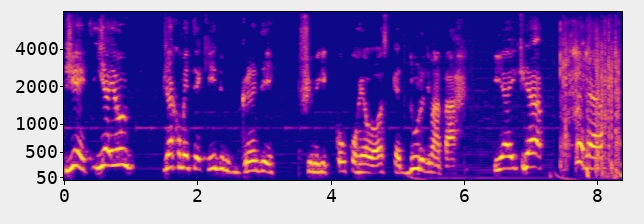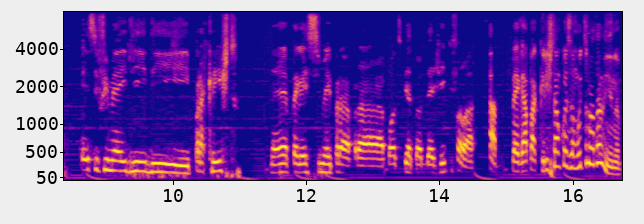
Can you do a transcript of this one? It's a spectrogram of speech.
Gente, e aí eu já comentei aqui de um grande filme que concorreu ao Oscar, que é Duro de Matar. E aí queria pegar esse filme aí de, de Pra Cristo, né? Pegar esse filme aí pra, pra bota expiatório da gente e falar. Ah, pegar pra Cristo é uma coisa muito natalina.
